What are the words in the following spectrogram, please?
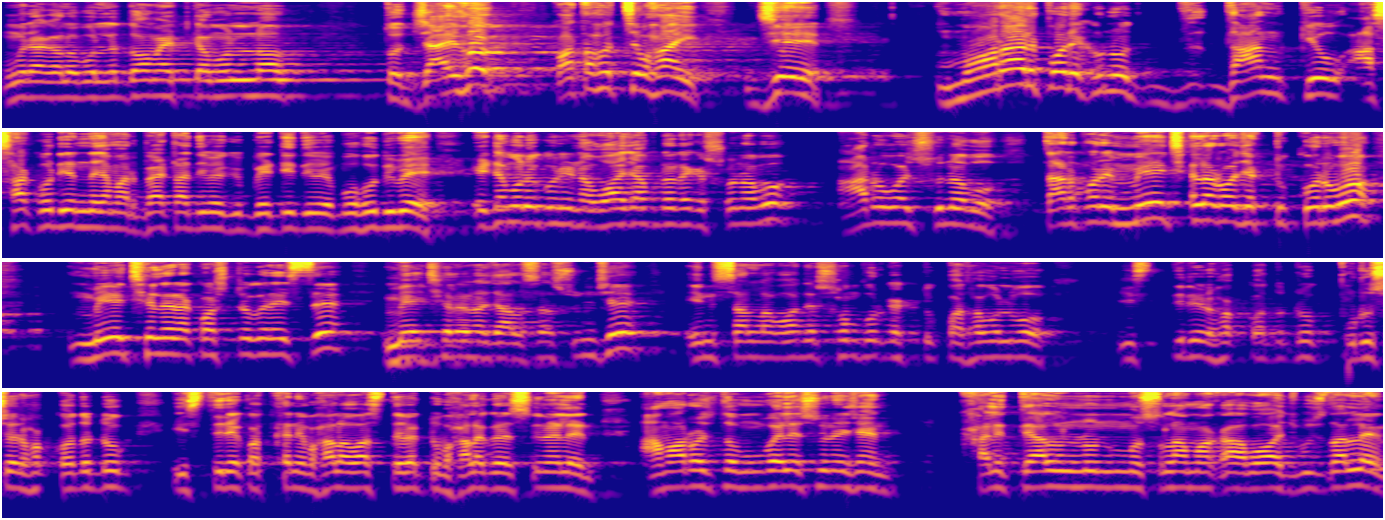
মরে গেল বললে দম আটকা মরল। তো যাই হোক কথা হচ্ছে ভাই যে মরার পরে কোনো দান কেউ আশা করিয়েন না আমার বেটা দিবে, বেটি দিবে বহু দিবে। এটা মনে করি না, ওয়াজ আপনাদেরকে শোনাবো আরও ওয়াজ শোনাবো। তারপরে মেয়ে ছেলের ওয়াজ একটু করব। মেয়ে ছেলেরা কষ্ট করে এসছে, মেয়ে ছেলেরা জালসা শুনছে। ইনশাল্লাহ ওদের সম্পর্কে একটু কথা বলব। স্ত্রীর হক কতটুক, পুরুষের হক কতটুক স্ত্রীর কতখানি ভালোবাসতে হবে একটু ভালো করে শুনেলেন। আমার ওয়াজ তো মোবাইলে শুনেছেন, খালি তেল, নুন মশলা মাখা আওয়াজ বুঝতে পারলেন?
